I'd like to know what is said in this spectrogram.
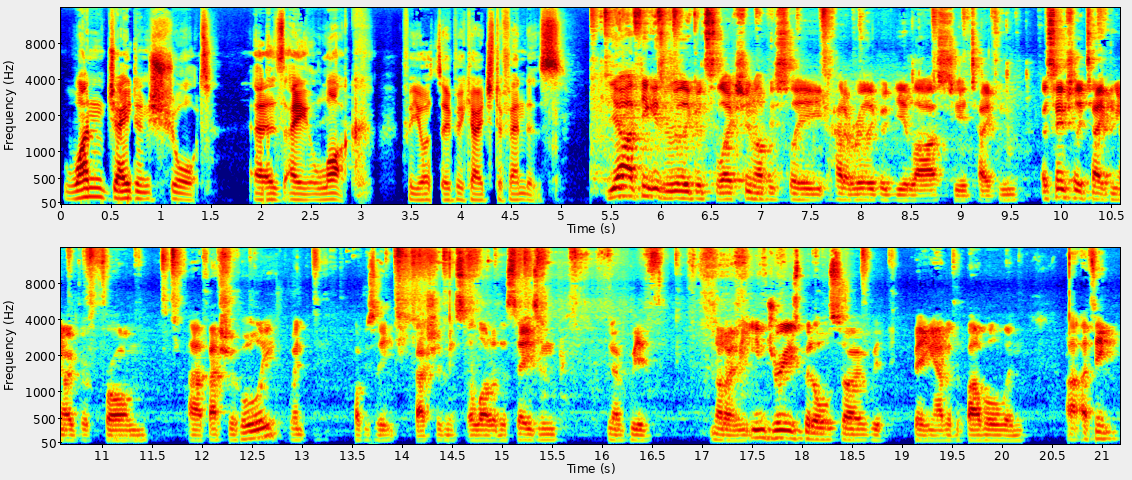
One Jayden Short as a lock for your Supercoach defenders. Yeah, I think he's a really good selection. Obviously, had a really good year last year, taking essentially taking over from uh, Bachar Houli. When obviously Bachar missed a lot of the season, you know, with not only injuries but also with being out of the bubble. And uh, I think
